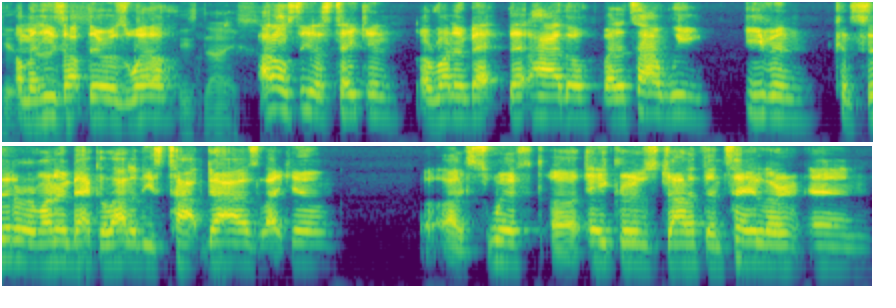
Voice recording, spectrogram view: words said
I mean, nice. he's up there as well. He's nice. I don't see us taking a running back that high, though. By the time we even consider a running back, a lot of these top guys like him, uh, like Swift, uh, Akers, Jonathan Taylor, and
